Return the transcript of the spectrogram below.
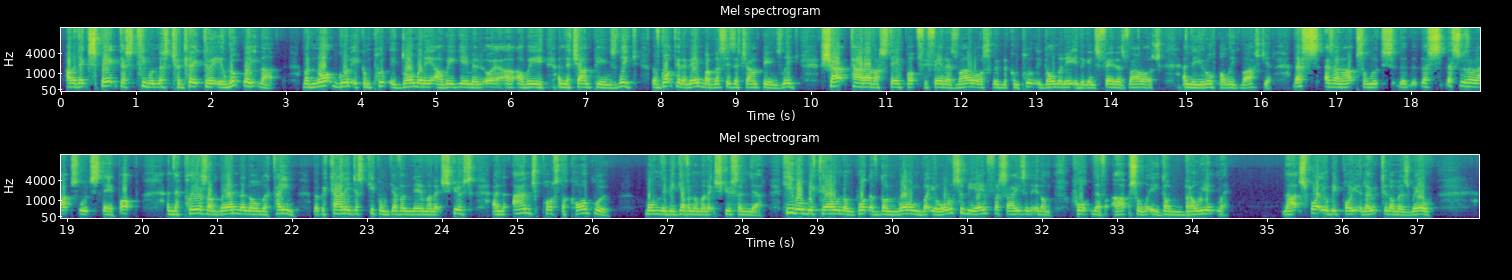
I would expect this team on this trajectory to look like that. We're not going to completely dominate away game and uh, away in the Champions League. We've got to remember this is the Champions League. Shakhtar ever step up for Ferencvaros would be completely dominated against Ferencvaros in the Europa League last year. This is an absolute. This this was an absolute step up and the players are learning all the time, but we can't just keep on giving them an excuse. And Ange Postecoglou won't be giving them an excuse in there. He will be telling them what they've done wrong, but he'll also be emphasising to them what they've absolutely done brilliantly. That's what he'll be pointing out to them as well.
